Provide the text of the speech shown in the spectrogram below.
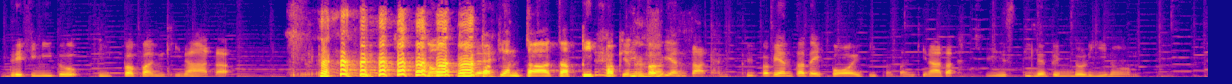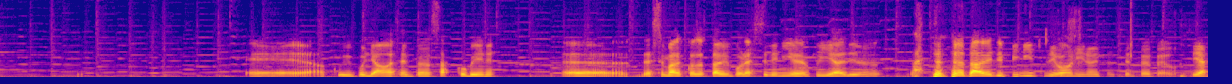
Definito pippa panchinata. No, pippa piantata, pippa piantata. Pippa piantata. Pippa piantata e poi pippa panchinata in stile pendolino. Eh, a cui vogliamo sempre un sacco bene. Eh, sembra cosa stavi volesse venire qui a, dare definizioni, noi siamo sempre pronti. Eh.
